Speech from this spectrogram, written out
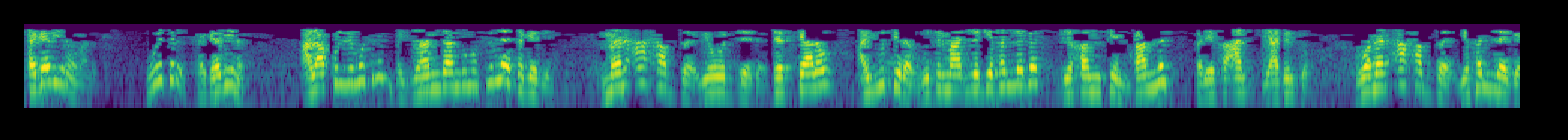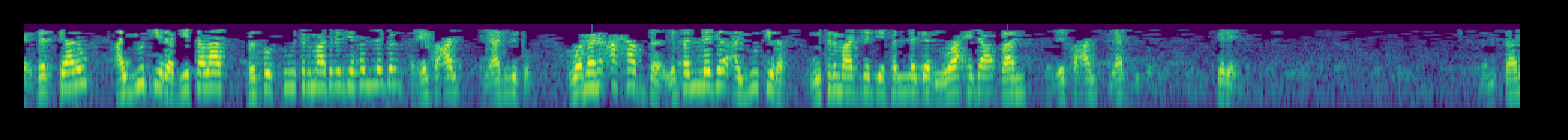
ተገቢ ነው ማለት ነው። ውትር ተገቢ ነው። አላ ኩል ሙስሊም በእያንዳንዱ ሙስሊም ላይ ተገቢ ነው። መን አሐበ የወደደ ደስ ያለው አዩትረ ውትር ማድረግ የፈለገ የኸምሲን በአምስት ፈሊፈዓል ያድርገው። ወመን አሐበ የፈለገ ደስ ያለው አዩትረ ቢሰላት በሶስቱ ውትር ማድረግ የፈለገ ፈሊፈዓል ያድርገው። ወመን አሐበ የፈለገ አዩትረ ውትር ማድረግ የፈለገ ቢዋሂዳ ባን ፈሊፈዓል ያድርገው። ገሬ ለምሳሌ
